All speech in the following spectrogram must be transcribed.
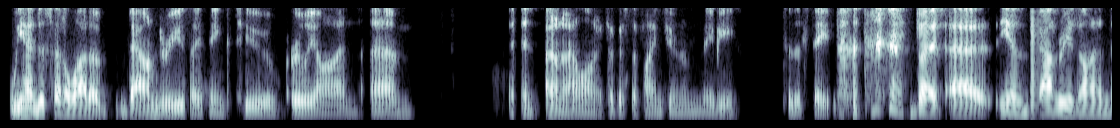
we had to set a lot of boundaries, I think, too early on. Um, and I don't know how long it took us to fine tune them, maybe to the state, but uh, you know, the boundaries on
